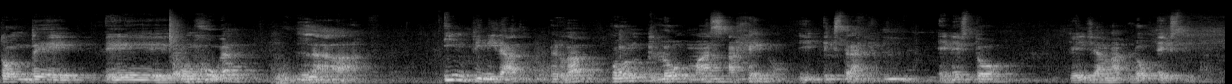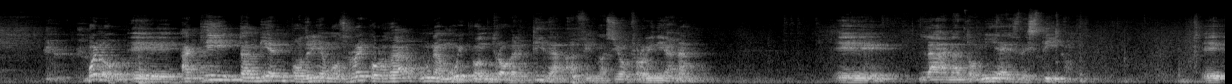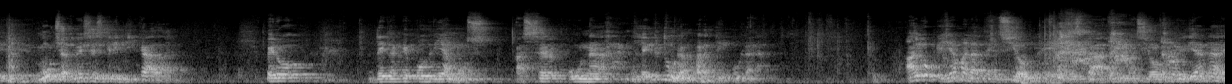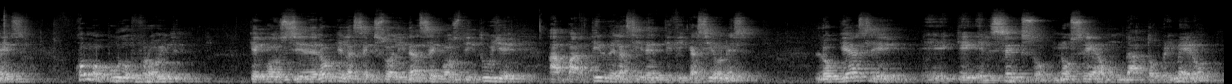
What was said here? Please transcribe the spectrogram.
Donde eh, conjuga la intimidad, ¿verdad?, con lo más ajeno y extraño, en esto que él llama lo éxtimo. Bueno, eh, aquí también podríamos recordar una muy controvertida afirmación freudiana, eh, la anatomía es destino, muchas veces criticada, pero de la que podríamos hacer una lectura particular. Algo que llama la atención en esta afirmación freudiana es cómo pudo Freud, que consideró que la sexualidad se constituye a partir de las identificaciones, lo que hace eh, que el sexo no sea un dato primero,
